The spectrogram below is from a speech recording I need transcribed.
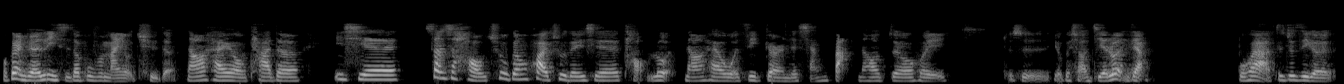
我个人觉得历史这部分蛮有趣的，然后还有它的一些算是好处跟坏处的一些讨论，然后还有我自己个人的想法，然后最后会就是有个小结论这样。不会啊，这就是一个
